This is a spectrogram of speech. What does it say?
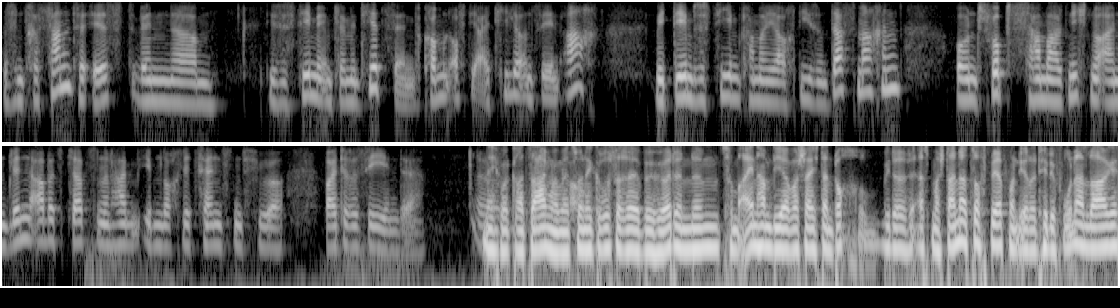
Das Interessante ist, wenn ähm, die Systeme implementiert sind, kommen oft die ITler und sehen, ach, mit dem System kann man ja auch dies und das machen. Und schwupps haben wir halt nicht nur einen Blindenarbeitsplatz, sondern haben eben noch Lizenzen für weitere Sehende. Ne, ich wollte gerade sagen, wenn man jetzt so eine größere Behörde nimmt, zum einen haben die ja wahrscheinlich dann doch wieder erstmal Standardsoftware von ihrer Telefonanlage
